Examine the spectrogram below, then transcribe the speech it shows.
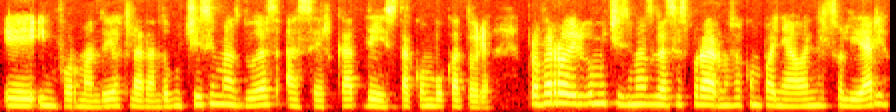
eh, informando y aclarando muchísimas dudas acerca de esta convocatoria. Profe Rodrigo, muchísimas gracias por habernos acompañado en el Solidario.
